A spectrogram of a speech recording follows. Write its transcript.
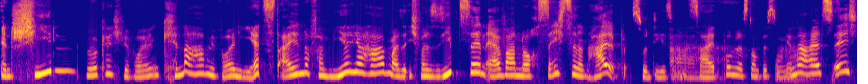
entschieden, wirklich, wir wollen Kinder haben, wir wollen jetzt eine Familie haben. Also ich war 17, er war noch 16,5 zu diesem ah, Zeitpunkt, er ist noch ein bisschen wow. jünger als ich.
